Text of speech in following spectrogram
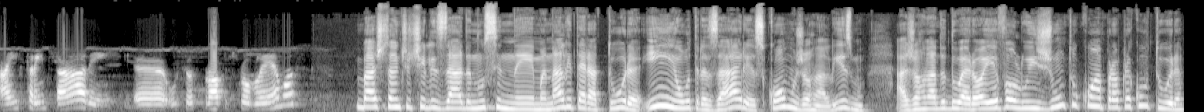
a enfrentarem os seus próprios problemas Bastante utilizada no cinema, na literatura e em outras áreas, como o jornalismo, a jornada do herói evolui junto com a própria cultura,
